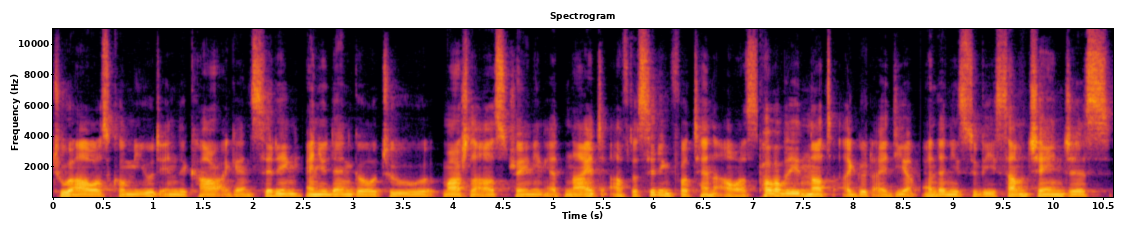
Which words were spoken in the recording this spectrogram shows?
two hours commute in the car again sitting and you then go to martial arts training at night after sitting for 10 hours. Probably not a good idea. And there needs to be some changes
